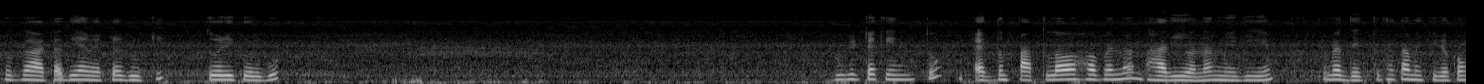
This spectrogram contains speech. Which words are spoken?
শুকনো আটা দিয়ে আমি একটা রুটি তৈরি করব। রুটিটা কিন্তু একদম পাতলাও হবে না, ভারীও না মিডিয়াম তোমরা দেখতে থাকো আমি কীরকম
